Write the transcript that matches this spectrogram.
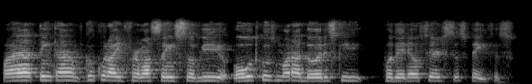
para tentar procurar informações sobre outros moradores que poderiam ser suspeitos.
